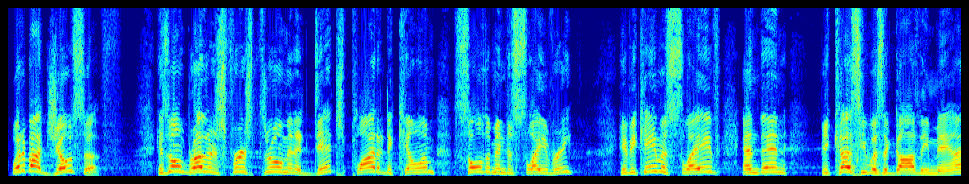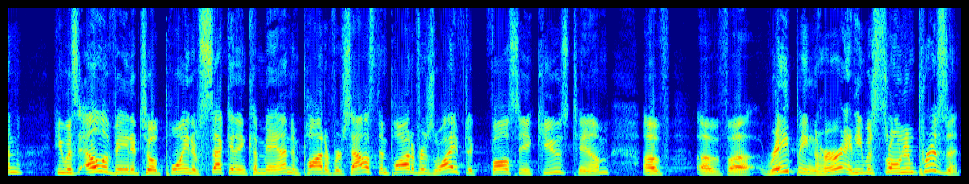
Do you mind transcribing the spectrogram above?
What about Joseph? His own brothers first threw him in a ditch, plotted to kill him, sold him into slavery. He became a slave, and then because he was a godly man, he was elevated to a point of second in command in Potiphar's house. Then Potiphar's wife falsely accused him of, of uh, raping her, and he was thrown in prison.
